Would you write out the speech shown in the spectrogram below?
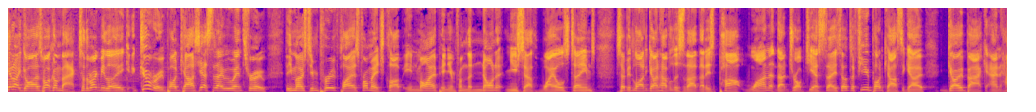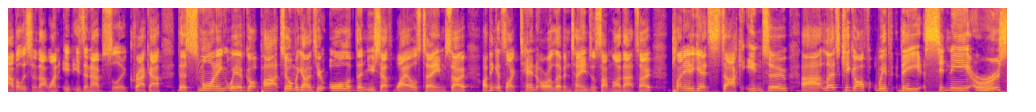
G'day, guys. Welcome back to the Rugby League Guru podcast. Yesterday, we went through the most improved players from each club, in my opinion, from the non New South Wales teams. So, if you'd like to go and have a listen to that, that is part one. That dropped yesterday. So, it's a few podcasts ago. Go back and have a listen to that one. It is an absolute cracker. This morning, we have got part two, and we're going through all of the New South Wales teams. So, I think it's like 10 or 11 teams or something like that. So, plenty to get stuck into. Uh, let's kick off with the Sydney Roosters.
